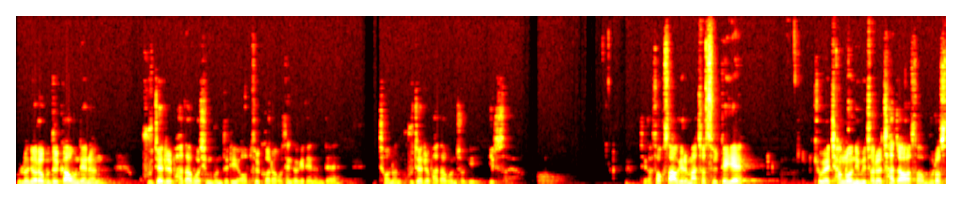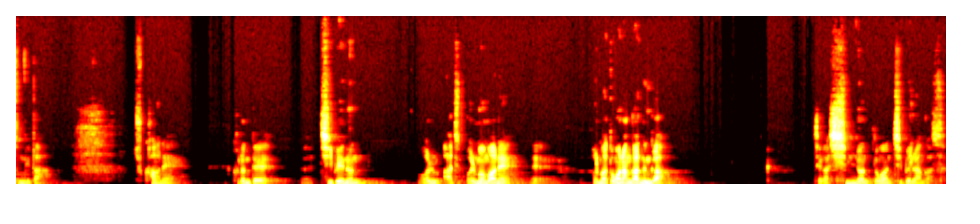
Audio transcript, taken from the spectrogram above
물론 여러분들 가운데는 구제를 받아보신 분들이 없을 거라고 생각이 되는데 저는 구제를 받아본 적이 있어요. 제가 석사학위를 마쳤을 때에 교회 장로님이 저를 찾아와서 물었습니다. 축하하네. 그런데 집에는 얼마 만에 예, 얼마 동안 안 갔는가? 제가 10년 동안 집에를 안 갔어요.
